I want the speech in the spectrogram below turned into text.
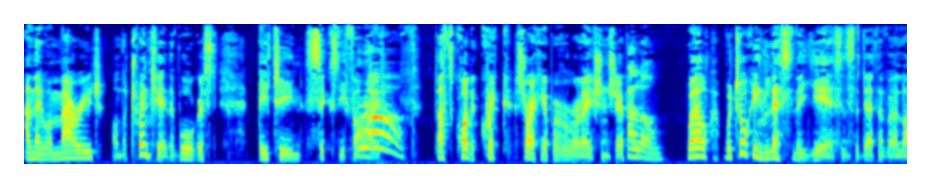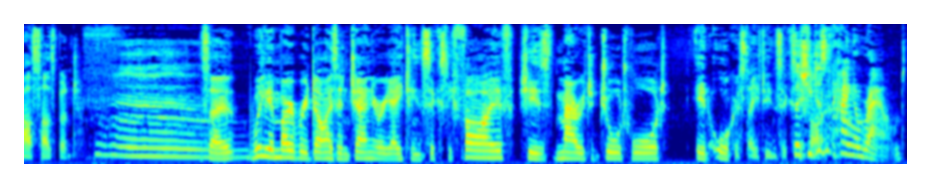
and they were married on the 28th of August, 1865. Hurrah! That's quite a quick striking up of a relationship. How long? Well, we're talking less than a year since the death of her last husband. Hmm. So William Mowbray dies in January 1865. She's married to George Ward in August 1865. So she doesn't hang around.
